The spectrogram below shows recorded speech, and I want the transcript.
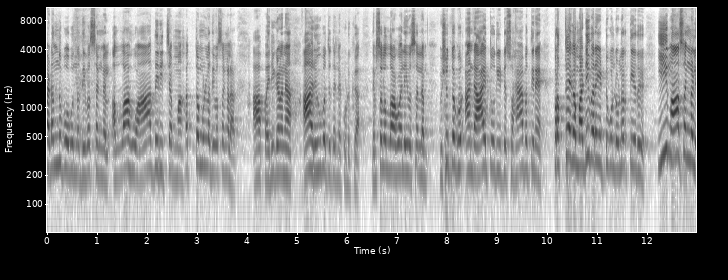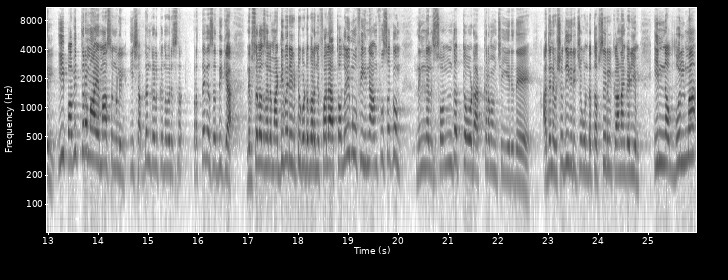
കടന്നു പോകുന്ന ദിവസങ്ങൾ അള്ളാഹു ആദരിച്ച മഹത്വമുള്ള ദിവസങ്ങളാണ്. ആ പരിഗണന ആ രൂപത്തിൽ തന്നെ കൊടുക്കുക. നബ്സല്ലാഹു അലൈഹി വസ്ലം വിശുദ്ധ ഖുർആാന്റെ ആയത്തോതിയിട്ട് സ്വഹാബത്തിനെ പ്രത്യേകം അടിവരയിട്ടുകൊണ്ട് ഉണർത്തിയത് ഈ മാസങ്ങളിൽ ഈ പവിത്രമായ മാസങ്ങളിൽ ഈ ശബ്ദം കേൾക്കുന്നവർ പ്രത്യേകം ശ്രദ്ധിക്കുക. നബ്സല്ലാ വസ്ലം അടിവരയിട്ടുകൊണ്ട് പറഞ്ഞു ഫല തൊലൈമുഫിഹിൻ അംഫുസക്കും നിങ്ങൾ സ്വന്തത്തോട് അക്രമം ചെയ്യരുതേ. അതിനെ വിശദീകരിച്ചുകൊണ്ട് തഫ്സീറിൽ കാണാൻ കഴിയും. ഇന്ന ദുൽമ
